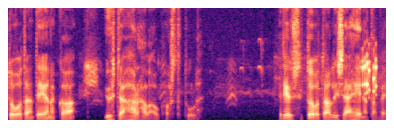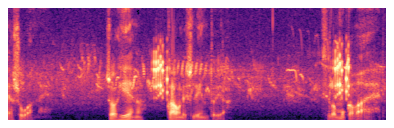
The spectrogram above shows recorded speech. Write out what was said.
toivotaan, että ei ainakaan yhtään harhalaukausta tule. Ja tietysti toivotaan lisää heinätaveja Suomeen. Se on hieno, kaunis lintu ja sillä on mukava ääni.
